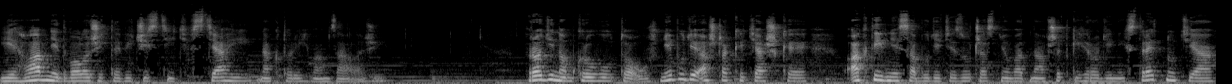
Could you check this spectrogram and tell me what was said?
Je hlavne dôležité vyčistiť vzťahy, na ktorých vám záleží. V rodinnom kruhu to už nebude až také ťažké, aktívne sa budete zúčastňovať na všetkých rodinných stretnutiach,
